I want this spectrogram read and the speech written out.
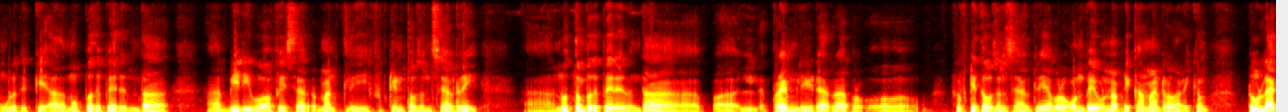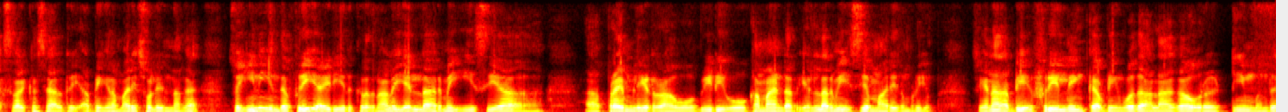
உங்களுக்கு கி முப்பது பேர் இருந்தால் PDO officer monthly fifteen thousand salary நூற்றம்பது பேர் இருந்தால் ப்ரைம் லீடர் அப்புறம் ஃபிஃப்டி தௌசண்ட் சேலரி அப்புறம் ஒன் பை ஒன் அப்படி கமாண்டர் வரைக்கும் டூ லேக்ஸ் வரைக்கும் சேலரி அப்படிங்கிற மாதிரி சொல்லியிருந்தாங்க. ஸோ இனி இந்த ஃப்ரீ ஐடி இருக்கிறதுனால எல்லாருமே ஈஸியாக ப்ரைம் லீடராகவோ பிடிஓ கமாண்டர் எல்லாருமே ஈஸியாக மாறிட முடியும். ஸோ ஏன்னா அது அப்படியே ஃப்ரீ லிங்க் அப்படிங்கும்போது அழகாக ஒரு டீம் வந்து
